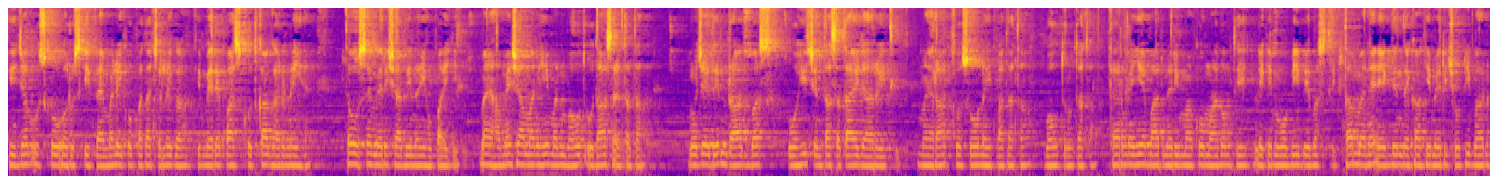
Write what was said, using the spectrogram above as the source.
कि जब उसको और उसकी फैमिली को पता चलेगा कि मेरे पास खुद का घर नहीं है तो उससे मेरी शादी नहीं हो पाएगी। मैं हमेशा मन ही मन बहुत उदास रहता था। मुझे दिन रात बस वही चिंता सताई जा रही थी। मैं रात को सो नहीं पाता था, बहुत रोता था। खैर, में ये बात मेरी माँ को मालूम थी, लेकिन वो भी बेबस थी। तब मैंने एक दिन देखा कि मेरी छोटी बहन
